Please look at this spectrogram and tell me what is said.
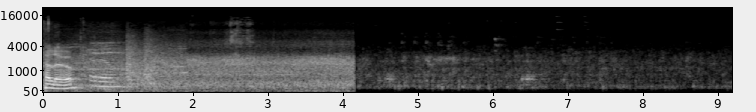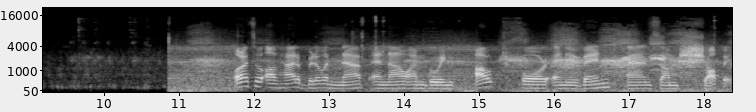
Hello. Hello. Alright, so I've had a bit of a nap and now I'm going out for an event and some shopping.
